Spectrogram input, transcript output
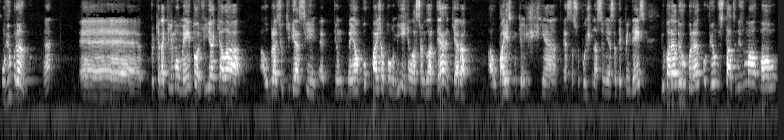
com o Rio Branco. Né? É, porque naquele momento havia aquela. O Brasil queria se, é, um, ganhar um pouco mais de autonomia em relação à Inglaterra, que era o país com que a gente tinha essa subordinação e essa dependência, e o Barão do Rio Branco viu nos Estados Unidos uma, uma,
